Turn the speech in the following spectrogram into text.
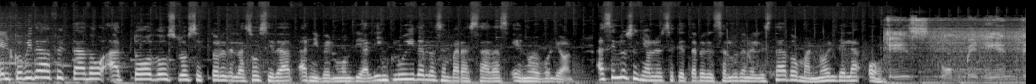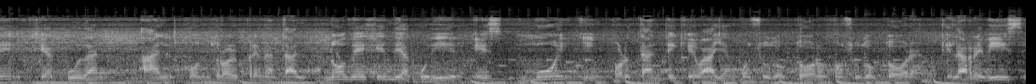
El COVID ha afectado a todos los sectores de la sociedad a nivel mundial, incluidas las embarazadas en Nuevo León. Así lo señaló el secretario de Salud en el Estado, Manuel de la O. Es conveniente que acudan al control prenatal. No dejen de acudir. Es muy importante que vayan con su doctor o con su doctora, que la revise,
